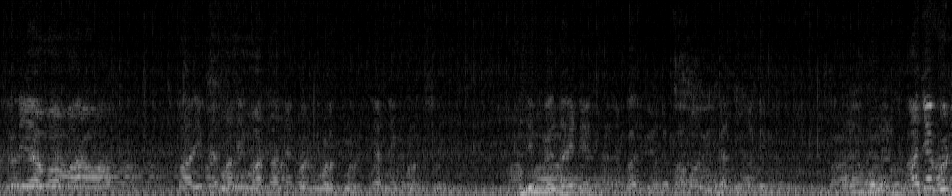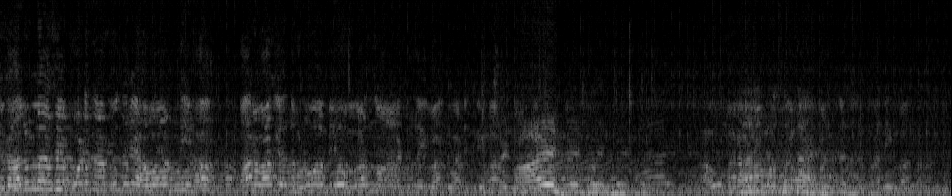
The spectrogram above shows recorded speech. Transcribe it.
દુનિયામાં મારા તારી માતાને કોઈ આજે ફૂટ ઘાલુલા છે કોડ ના કુંદરે હવારની બાર વાગે ધોડવા બેઓ હવારનો આઠ નહીં વાગવાની આવું મારા મારી માતા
